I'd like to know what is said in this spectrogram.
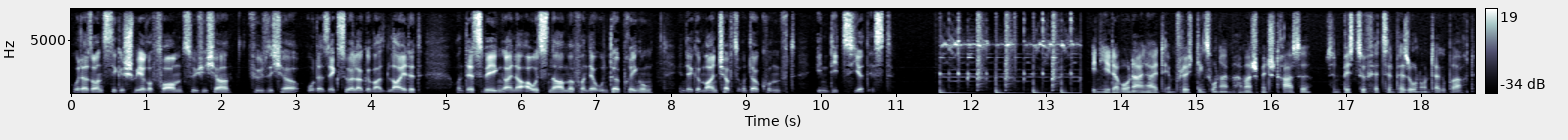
oder sonstige schwere Formen psychischer, physischer oder sexueller Gewalt leidet und deswegen eine Ausnahme von der Unterbringung in der Gemeinschaftsunterkunft indiziert ist. In jeder Wohneinheit im Flüchtlingswohnheim Hammerschmidtstraße sind bis zu 14 Personen untergebracht.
